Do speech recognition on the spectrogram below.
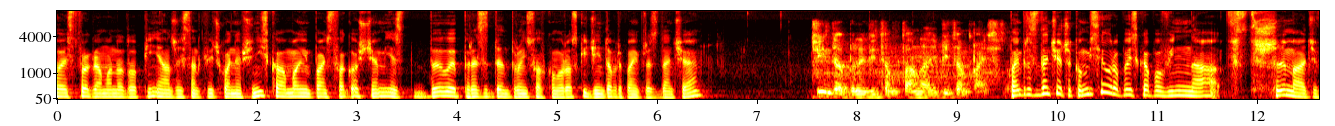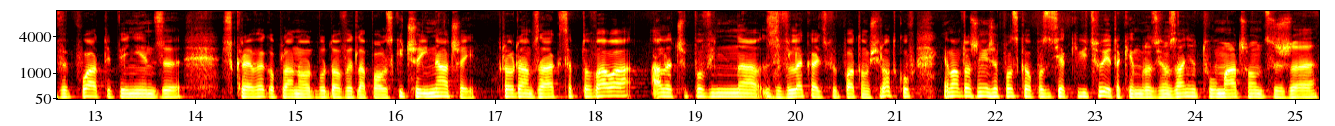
To jest program Mandat Opinia. Andrzej Stankiewicz, kłaniam się nisko. A moim Państwa gościem jest były prezydent Bronisław Komorowski. Dzień dobry, panie prezydencie. Dzień dobry, witam pana i witam państwa. Panie prezydencie, czy Komisja Europejska powinna wstrzymać wypłaty pieniędzy z Krajowego Planu Odbudowy dla Polski, czy inaczej? Program zaakceptowała, ale czy powinna zwlekać z wypłatą środków? Ja mam wrażenie, że polska opozycja kibicuje takiemu rozwiązaniu, tłumacząc, że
